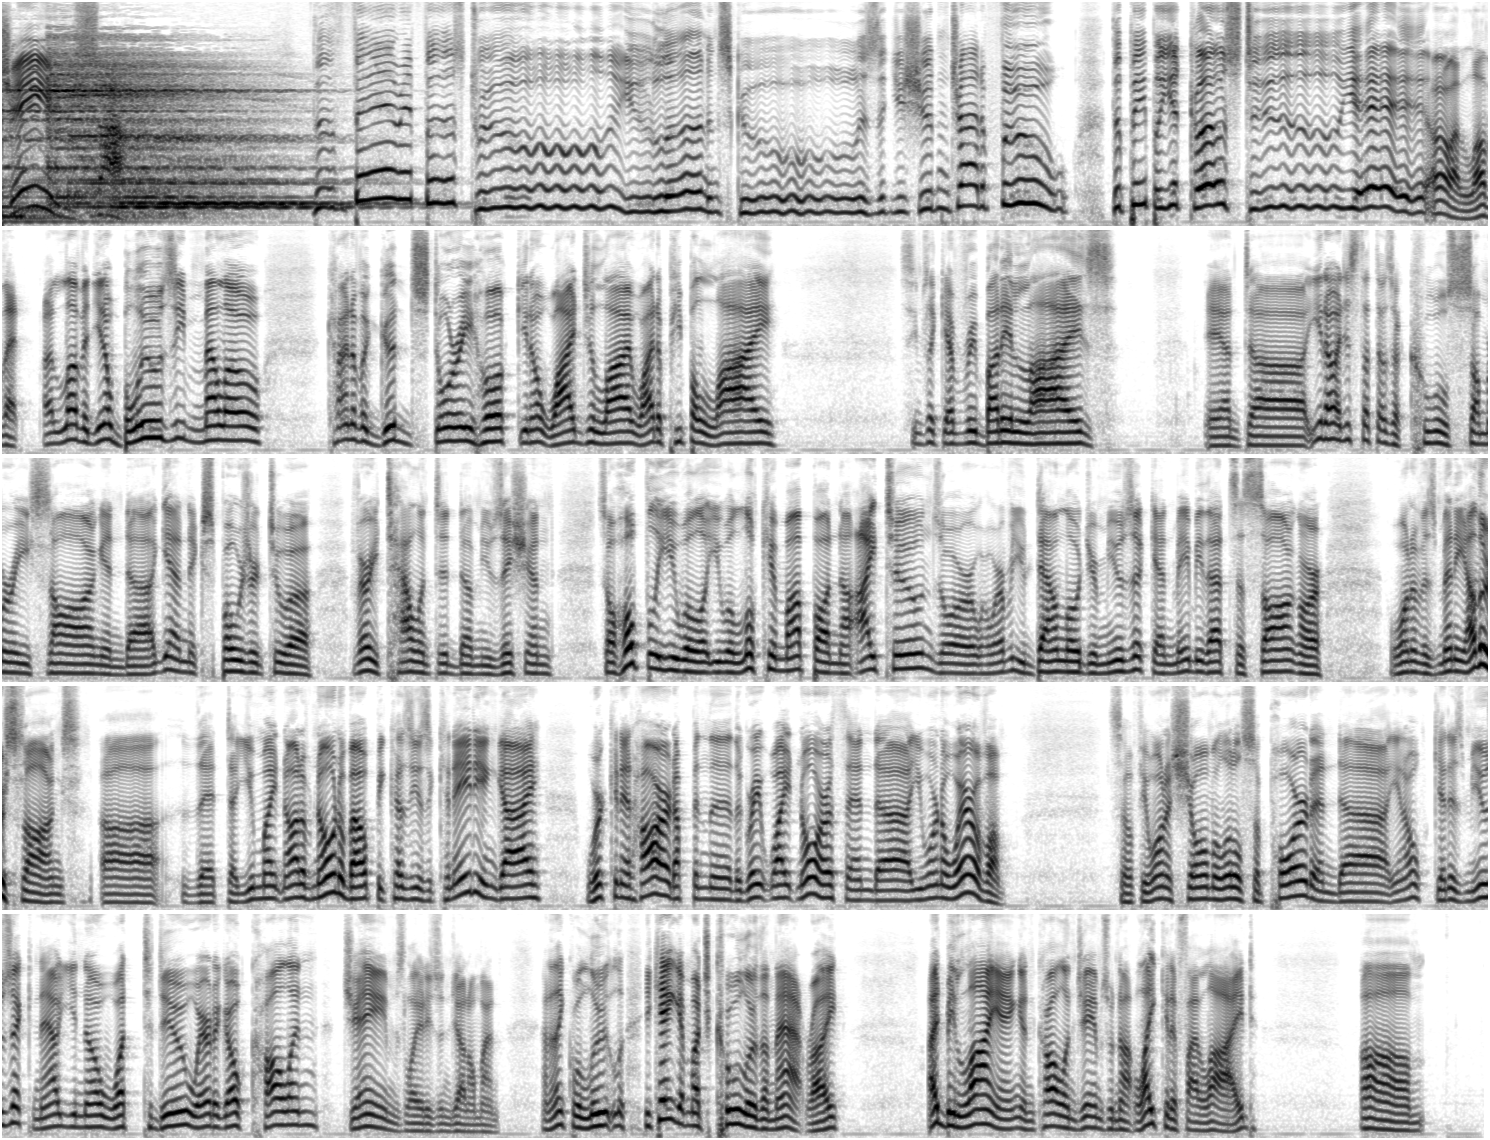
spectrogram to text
James. The very first rule you learn in school is that you shouldn't try to fool the people you're close to. Yeah. Oh, I love it. I love it. You know, bluesy, mellow, kind of a good story hook. You know, why'd you lie? Why do people lie? Seems like everybody lies. And, uh, you know, I just thought that was a cool summary song. And, uh, again, exposure to a very talented uh, musician. So hopefully you will you will look him up on uh, iTunes or wherever you download your music, and maybe that's a song or one of his many other songs uh, that uh, you might not have known about because he's a Canadian guy working it hard up in the, the Great White North, and you weren't aware of him. So if you want to show him a little support and uh, you know get his music, now you know what to do, where to go. Colin James, ladies and gentlemen, and I think we'll lo- you can't get much cooler than that, right? I'd be lying, and Colin James would not like it if I lied. Um,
